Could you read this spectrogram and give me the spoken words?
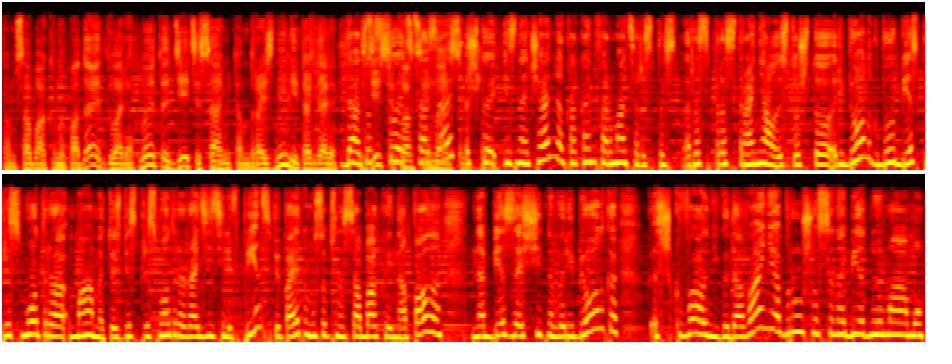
там собака нападает, говорят, ну, это дети сами там дразнили и так далее. Да, тут Здесь стоит ситуация иная сказать, что изначально какая информация распро- распространялась, то, что ребенок был без присмотра мамы, то есть без присмотра родителей в принципе, поэтому, собственно, собака и напала на беззащитного ребенка. Шквал негодования обрушился на бедную маму.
